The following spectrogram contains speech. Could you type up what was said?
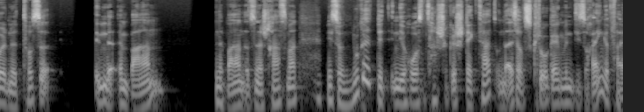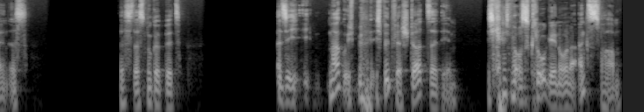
oder eine Tusse in der im Bahn, in der Bahn, also in der Straßenbahn, mir so ein Nougat-Bit in die Hosentasche gesteckt hat und als ich aufs Klo gegangen bin, die so reingefallen ist. Das ist das Nougat-Bit. Also ich, ich Marco, ich bin, ich bin verstört seitdem. Ich kann nicht mehr aufs Klo gehen, ohne Angst zu haben.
